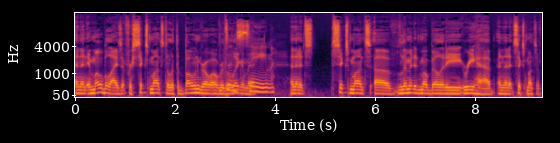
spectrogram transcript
and then immobilize it for six months to let the bone grow over It's the ligament and then it's six months of limited mobility rehab, and then it's six months of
